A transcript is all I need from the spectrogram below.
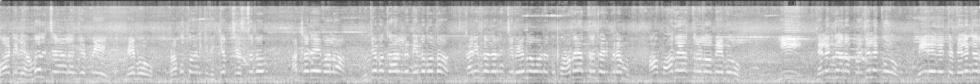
వాటిని అమలు చేయాలని చెప్పి మేము ప్రభుత్వానికి విజ్ఞప్తి చేస్తున్నాం. అట్లనే ఇవాళ ఉద్యమకారులు నిన్న మొన్న కరీంనగర్ నుంచి వేములవాడకు పాదయాత్ర జరిపినాం. ఆ పాదయాత్రలో మేము ఈ తెలంగాణ ప్రజలకు మీరేదైతే తెలంగాణ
